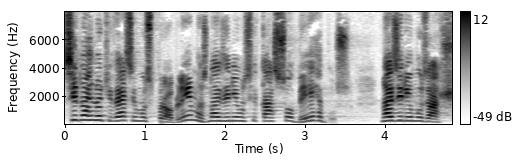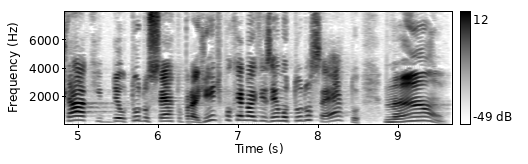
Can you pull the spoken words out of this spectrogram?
Se nós não tivéssemos problemas, nós iríamos ficar soberbos nós iríamos achar que deu tudo certo para a gente porque nós fizemos tudo certo. Não.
